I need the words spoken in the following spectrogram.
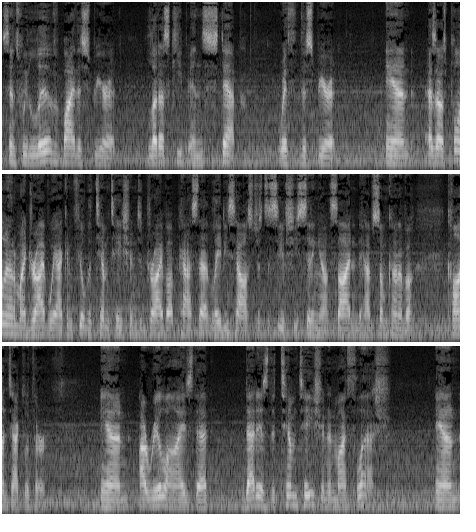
Since we live by the Spirit, let us keep in step with the Spirit. And as I was pulling out of my driveway, I can feel the temptation to drive up past that lady's house just to see if she's sitting outside and to have some kind of a contact with her. And I realized that that is the temptation in my flesh. And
